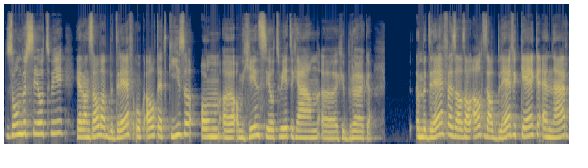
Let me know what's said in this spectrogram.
zonder CO2, ja, dan zal dat bedrijf ook altijd kiezen om, uh, om geen CO2 te gaan gebruiken een bedrijf zal, zal altijd al blijven kijken en naar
